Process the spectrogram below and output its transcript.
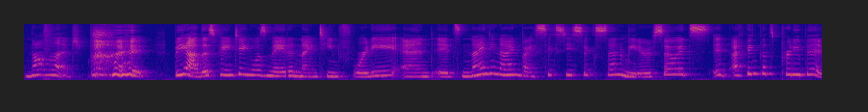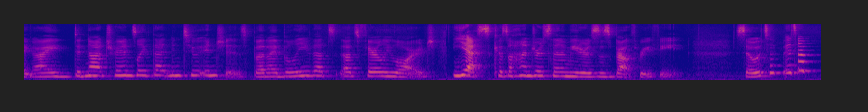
not much, but but yeah, this painting was made in 1940 and it's 99 by 66 centimeters. So it's it I think that's pretty big. I did not translate that into inches, but I believe that's that's fairly large. Yes, because 100 centimeters is about three feet. So it's a it's a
